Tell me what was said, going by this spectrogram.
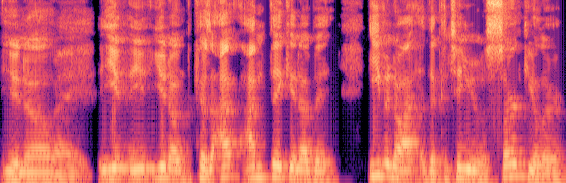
You know, Right. you, you, you know, because I, I'm thinking of it, even though I, the continuum is circular,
